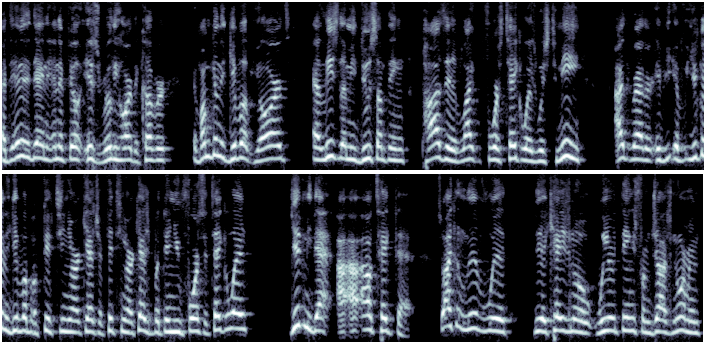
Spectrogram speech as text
at the end of the day in the NFL, it's really hard to cover. If I'm going to give up yards, at least let me do something positive like force takeaways, which to me, I'd rather if, if you're going to give up a 15 yard catch or 15 yard catch, but then you force a takeaway, give me that. I, I'll take that. So I can live with the occasional weird things from Josh Norman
